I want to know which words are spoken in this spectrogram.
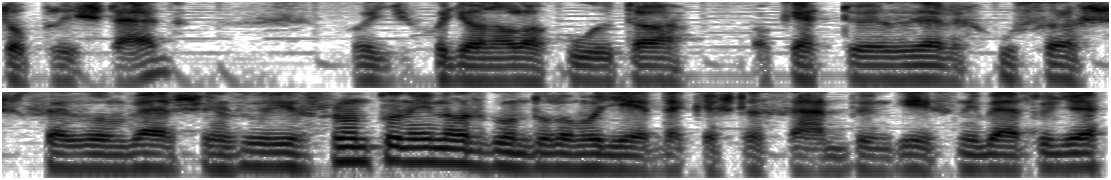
toplistát, hogy hogyan alakult a, a 2020-as szezon versenyzői fronton. Én azt gondolom, hogy érdekes lesz átböngészni, mert ugye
